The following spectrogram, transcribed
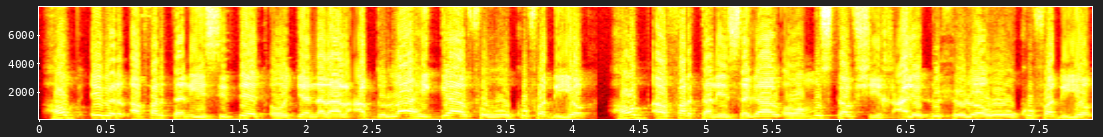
hob eber afartan iyo sideed oo jenaraal cabdulaahi gaafow uu ku fadhiyo hob afartan iyo sagaal oo mustaf sheikh cali dhuxulo uu ku fadhiyo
